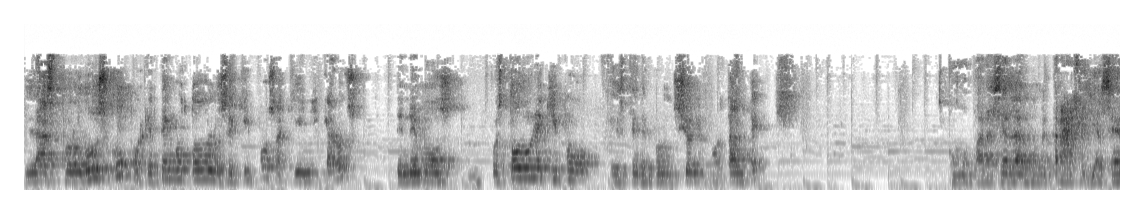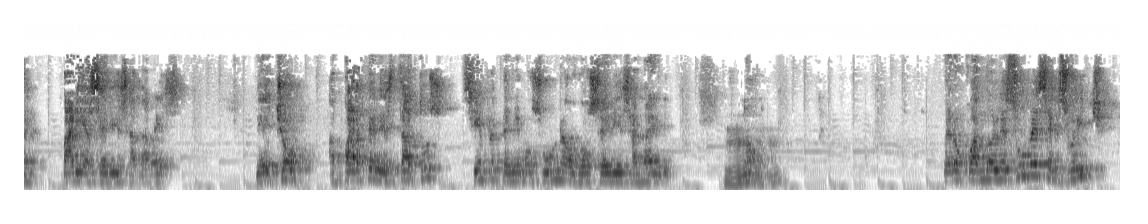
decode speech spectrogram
las produzco porque tengo todos los equipos aquí en Ícaros. Tenemos pues todo un equipo este, de producción importante como para hacer largometrajes y hacer varias series a la vez. De hecho, aparte de Status, siempre tenemos una o dos series al aire, ¿no? Pero cuando le subes el switch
